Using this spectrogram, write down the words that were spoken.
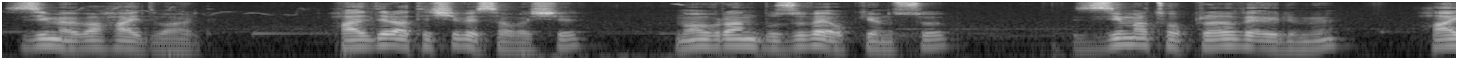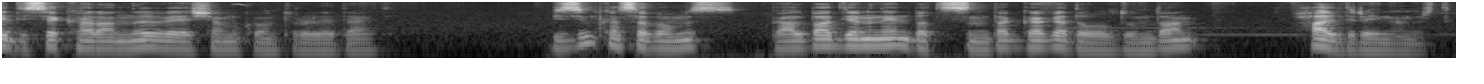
Zime ve Hayd vardı. Haldir ateşi ve savaşı, Novran buzu ve okyanusu, Zima toprağı ve ölümü, Hayd ise karanlığı ve yaşamı kontrol ederdi. Bizim kasabamız Galbadya'nın en batısında Gaga'da olduğundan Haldir'e inanırdık.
